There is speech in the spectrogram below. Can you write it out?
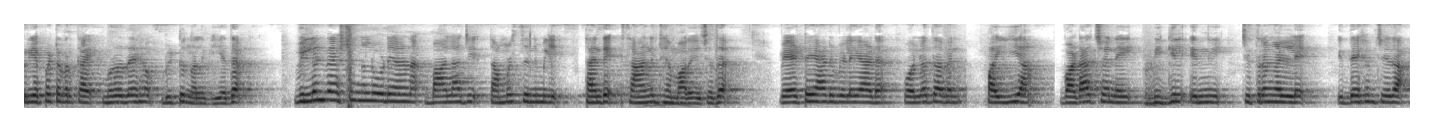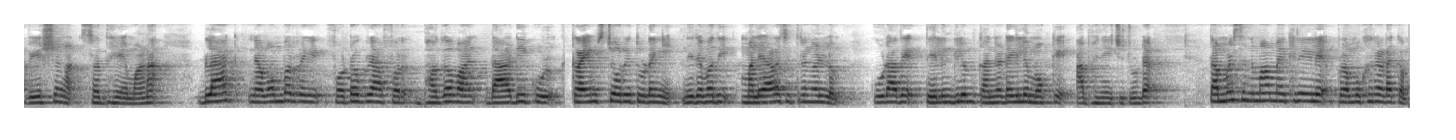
പ്രിയപ്പെട്ടവർക്കായി മൃതദേഹം വിട്ടു നൽകിയത്. വില്ലൻ വേഷങ്ങളിലൂടെയാണ് ബാലാജി തമിഴ് സിനിമയിൽ തന്റെ സാന്നിധ്യം അറിയിച്ചത്. വേട്ടയാട് വിളയാട് പൊലതവൻ പയ്യ വടാ ചെന്നൈ ബിഗിൽ എന്നീ ചിത്രങ്ങളിലെ ഇദ്ദേഹം ചെയ്ത വേഷങ്ങൾ ശ്രദ്ധേയമാണ്. Black November rain photographer Bhagavan daddy cool crime story തുടങ്ങി നിരവധി മലയാള ചിത്രങ്ങളിലും കൂടാതെ തെലുങ്കിലും കന്നഡയിലുമൊക്കെ അഭിനയിച്ചിട്ടുണ്ട്. തമിഴ് സിനിമാ മേഖലയിലെ പ്രമുഖരടക്കം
